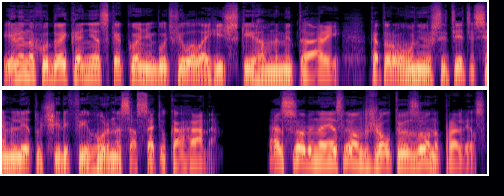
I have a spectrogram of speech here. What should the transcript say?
Или на худой конец какой-нибудь филологический говнометарий, которого в университете семь лет учили фигурно сосать у Кагана. Особенно, если он в желтую зону пролез,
